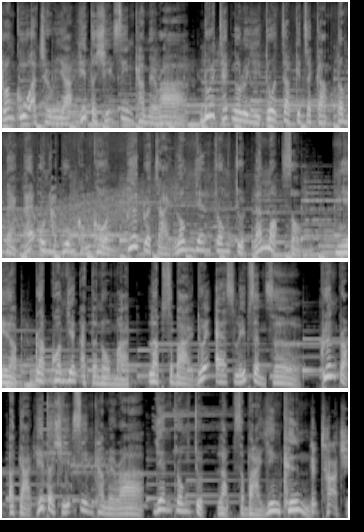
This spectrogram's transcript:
กล้องคู่อัจฉริยะฮิตชิซีนคาเมราด้วยเทคโนโลยีตรวจจับกิจกรรมตำแหน่งและอุณหภูมิของคน เพื่อกระจายลมเย็นตรงจุดและเหมาะสม เงียบ ปรับความเย็นอัตโนมัติ หลับสบายด้วย Air Sleep Sensor เครื่องปรับอากาศฮิตชิซีนคาเมราเย็นตรงจุดหลับสบายยิ่งขึ้น Hitachi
